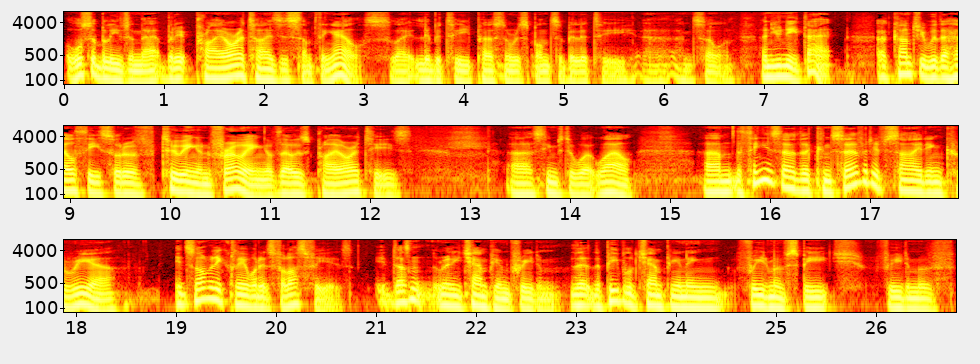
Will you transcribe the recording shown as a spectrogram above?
also believes in that, but it prioritizes something else, like liberty, personal responsibility, uh, and so on. And you need that. A country with a healthy sort of toing and froing of those priorities uh, seems to work well. Um, the thing is, though, the conservative side in Korea, it's not really clear what its philosophy is. It doesn't really champion freedom. The, the people championing freedom of speech, freedom of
